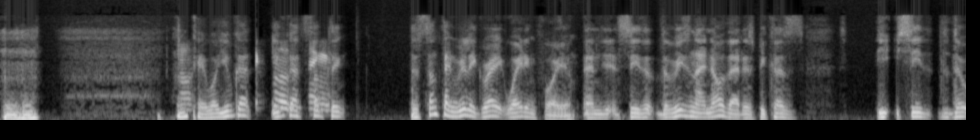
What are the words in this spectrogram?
Mm-hmm. Okay. Well, you've got you've got something. There's something really great waiting for you. And see, the, the reason I know that is because you see, there,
